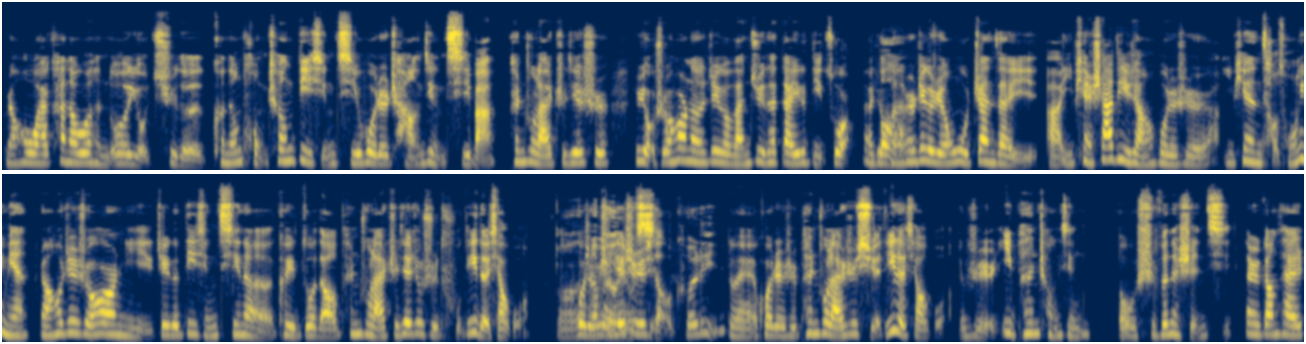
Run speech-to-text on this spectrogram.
然后我还看到过很多有趣的，可能统称地形漆或者场景漆吧，喷出来直接是，就有时候呢，这个玩具它带一个底座，啊，就可能哦是这个人物站在一啊一片沙地上，或者是一片草丛里面，然后这时候你这个地形漆呢，可以做到喷出来直接就是土地的效果。嗯，或者直接是小颗粒。对，或者是喷出来是雪地的效果，就是一喷成型都十分的神奇。但是刚才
